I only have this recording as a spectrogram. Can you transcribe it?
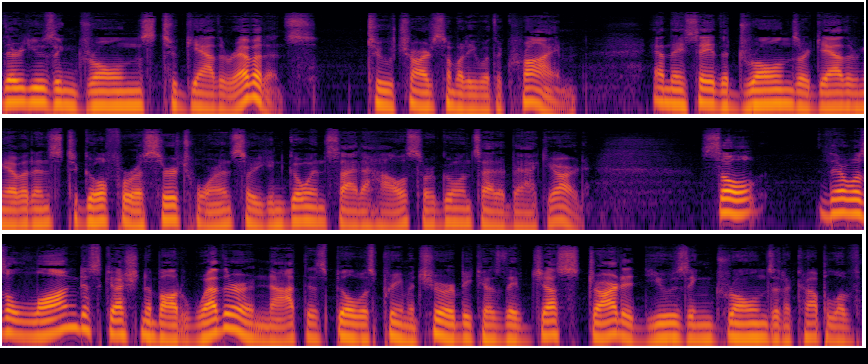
they're using drones to gather evidence to charge somebody with a crime. And they say the drones are gathering evidence to go for a search warrant so you can go inside a house or go inside a backyard. So there was a long discussion about whether or not this bill was premature because they've just started using drones in a couple of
